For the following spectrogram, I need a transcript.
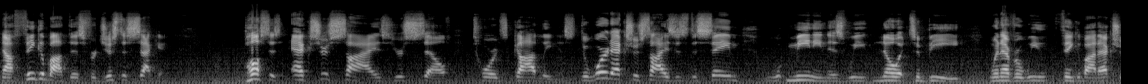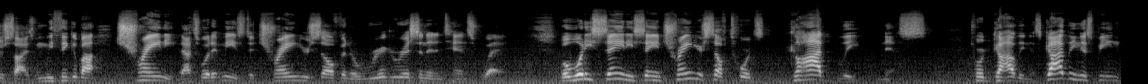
Now, think about this for just a second. Paul says, exercise yourself towards godliness. The word exercise is the same meaning as we know it to be whenever we think about exercise. When we think about training, that's what it means to train yourself in a rigorous and an intense way. But what he's saying, he's saying, train yourself towards godliness. Toward godliness. Godliness being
